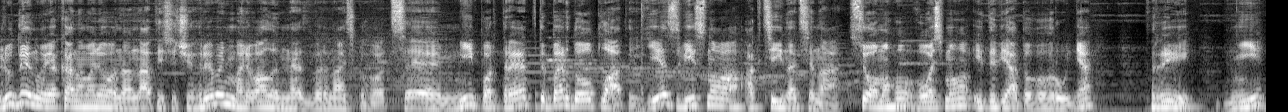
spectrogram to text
Людину, яка намальована на тисячі гривень, малювали не з Вернацького. Це мій портрет тепер до оплати. Є, звісно, акційна ціна 7, 8 і 9 грудня. Три дні.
